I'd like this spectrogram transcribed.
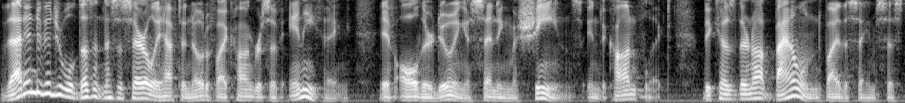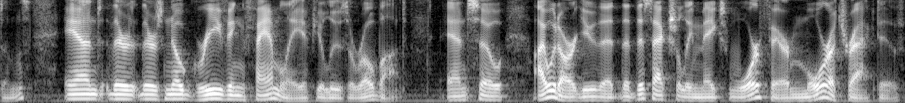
that individual doesn't necessarily have to notify Congress of anything if all they're doing is sending machines into conflict, because they're not bound by the same systems, and there, there's no grieving family if you lose a robot. And so I would argue that, that this actually makes warfare more attractive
